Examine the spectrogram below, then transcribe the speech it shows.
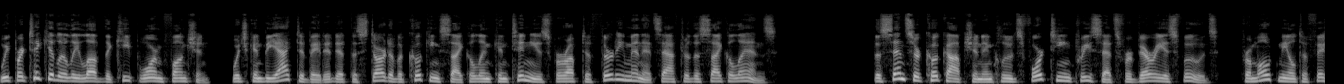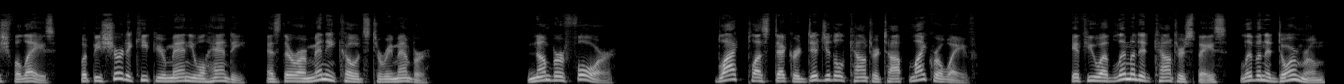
We particularly love the keep warm function, which can be activated at the start of a cooking cycle and continues for up to 30 minutes after the cycle ends. The sensor cook option includes 14 presets for various foods, from oatmeal to fish fillets, but be sure to keep your manual handy, as there are many codes to remember. Number 4. Black Plus Decker Digital Countertop Microwave. If you have limited counter space, live in a dorm room,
